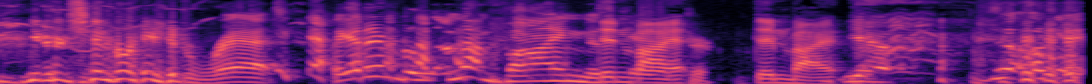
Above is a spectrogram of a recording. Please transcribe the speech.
computer generated rat. Like I didn't, believe, I'm not buying this Didn't buy it. Didn't buy it. Yeah. So, okay.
